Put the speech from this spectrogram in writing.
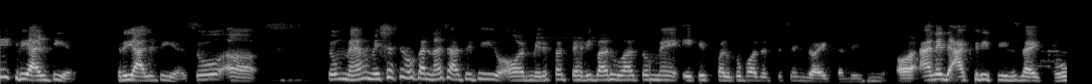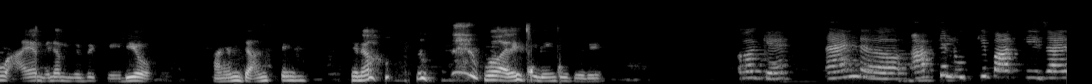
ये एक रियलिटी है रियलिटी है. सो so, uh, तो मैं हमेशा से वो करना चाहती थी और मेरे साथ पहली बार हुआ तो मैं एक एक पल को बहुत अच्छे से एंजॉय कर रही थी. और and it actually feels like oh I am in a music video I am dancing you know वो वाली फीलिंग थी पूरी. ओके एंड uh, आपके लुक की बात की जाए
